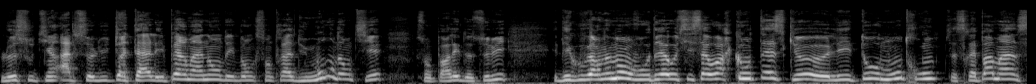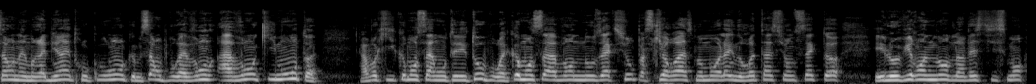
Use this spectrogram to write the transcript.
le soutien absolu, total et permanent des banques centrales du monde entier, sans parler de celui des gouvernements. On voudrait aussi savoir quand est-ce que euh, les taux monteront. Ce serait pas mal. Ça, on aimerait bien être au courant. Comme ça, on pourrait vendre avant qu'ils montent. Avant qu'ils commencent à monter les taux, on pourrait commencer à vendre nos actions parce qu'il y aura à ce moment-là une rotation de secteur et l'environnement de l'investissement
